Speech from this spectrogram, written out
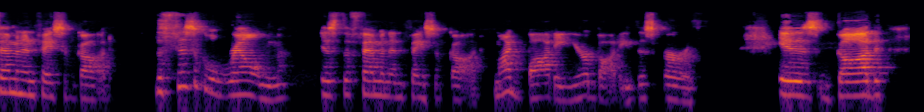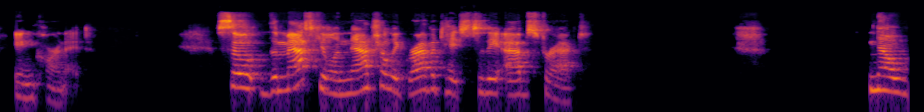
feminine face of god. The physical realm is the feminine face of god. My body your body this earth is god incarnate. So the masculine naturally gravitates to the abstract now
